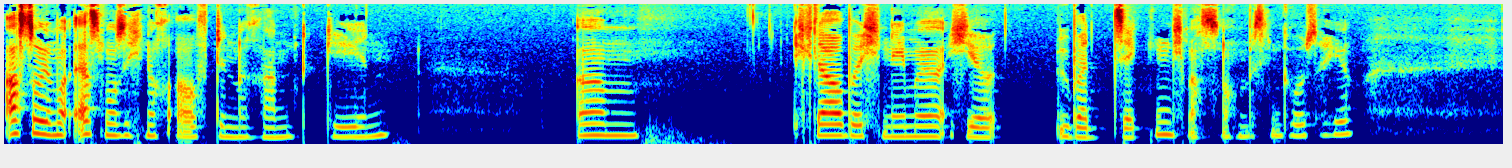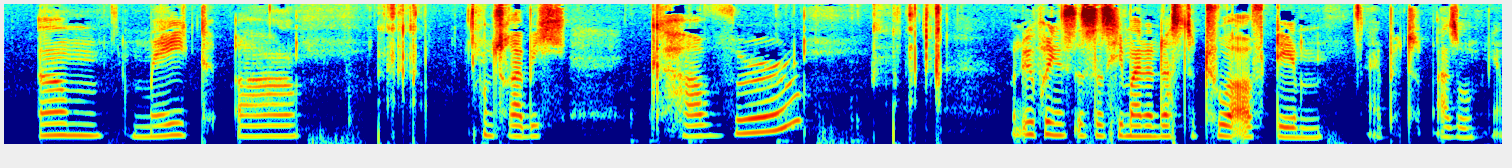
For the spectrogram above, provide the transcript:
Achso, erst muss ich noch auf den Rand gehen. Ähm, ich glaube, ich nehme hier überdecken. Ich mache es noch ein bisschen größer hier. Ähm, make a und schreibe ich Cover. Und übrigens ist das hier meine Tastatur auf dem iPad. Also, ja.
